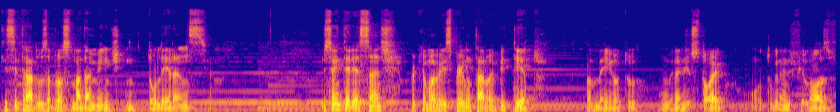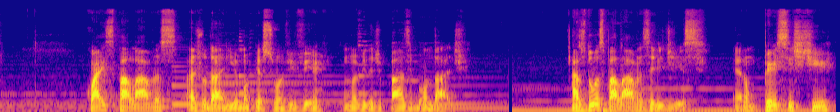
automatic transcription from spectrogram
que se traduz aproximadamente em tolerância. Isso é interessante porque uma vez perguntaram ao Epiteto, também outro um grande histórico, outro grande filósofo, quais palavras ajudariam uma pessoa a viver uma vida de paz e bondade. As duas palavras, ele disse, eram persistir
